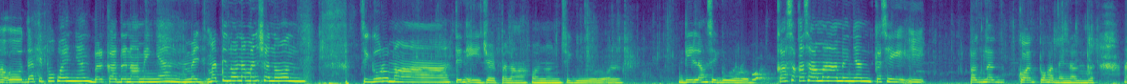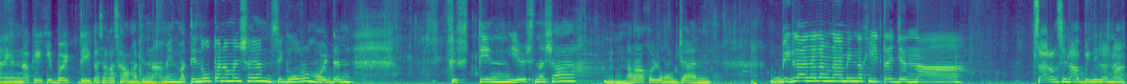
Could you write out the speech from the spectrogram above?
Oo, dati po ko yan. Barkada namin yan. May, matino naman siya noon. Siguro mga teenager pa lang ako noon siguro. Or, hindi lang siguro. Kasa kasama namin yan kasi i- pag nag-con po kami, nag, ano yun, nakiki-birthday, kasi kasama din namin. Matino pa naman siya yan. Siguro more than 15 years na siya. Nakakulong dyan. Bigla na lang namin nakita dyan na Sarang sinabi nila na,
